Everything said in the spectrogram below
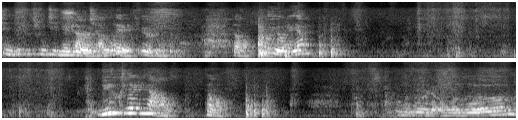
Şimdi ikincileri Şöyle. açalım. Evet göründü. Tamam. Koy oraya. Büyüklerini al. Tamam. Bunu böyle alalım.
